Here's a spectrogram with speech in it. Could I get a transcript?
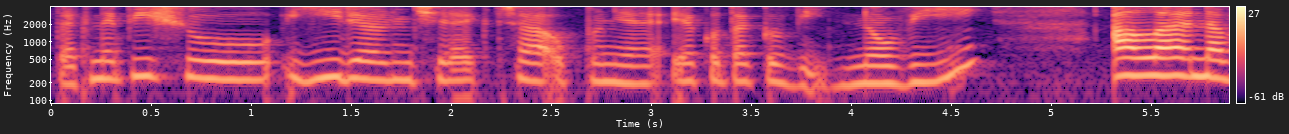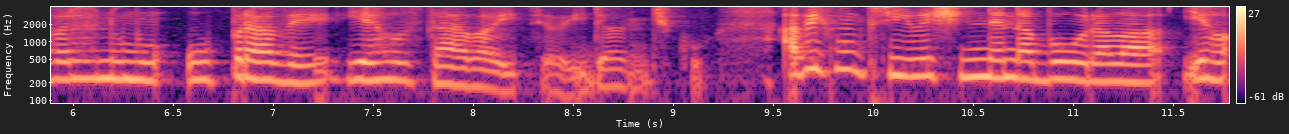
tak nepíšu jídelníček třeba úplně jako takový nový, ale navrhnu mu úpravy jeho stávajícího jídelníčku, abych mu příliš nenabourala jeho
